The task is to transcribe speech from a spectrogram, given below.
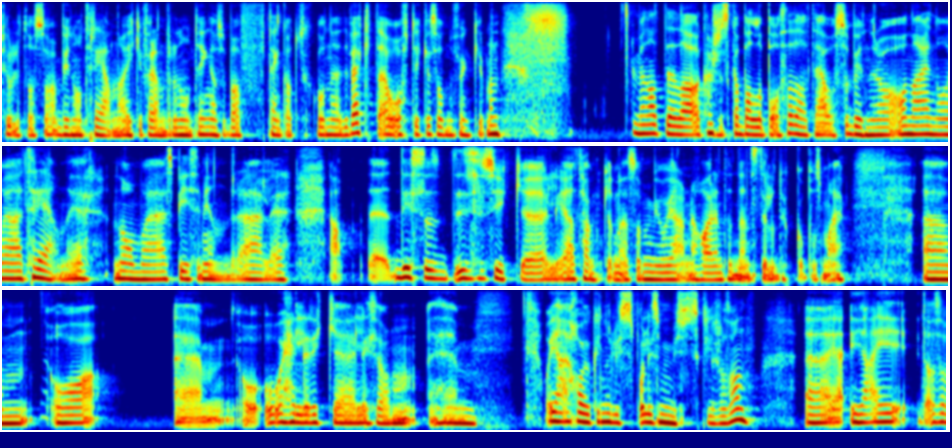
tullete også. Begynne å trene og ikke forandre noen ting. altså Bare tenke at du skal gå ned i vekt. Det er jo ofte ikke sånn det funker. men men at det da kanskje skal balle på seg. Da, at jeg også begynner å Å nei, nå jeg trener, nå må jeg spise mindre. Eller ja, disse, disse, sykelige tankene som jo gjerne har en tendens til å dukke opp hos meg. Um, og, um, og, og, heller ikke liksom um, Og jeg har jo ikke noe lyst på liksom, muskler og sånn. Uh, jeg, jeg, altså,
